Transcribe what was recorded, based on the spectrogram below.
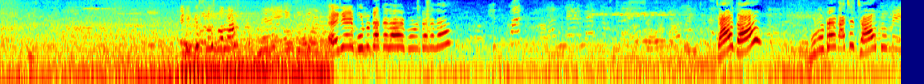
মেরি ক্রিসমাস বলা এই যে, এই বুনুটাকে দাও বুনুটাকে দাও। যাও, দাও। বুনুটার কাছে যাও তুমি।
